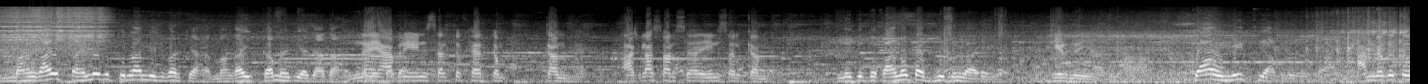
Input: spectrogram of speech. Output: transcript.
महँगाई पहले की तुलना में इस बार क्या है? महँगाई कम है या ज़्यादा है? नहीं अब इन साल तो खैर कम कम है। अगला साल से इन साल कम है। लेकिन दुकानों पर भीड़ नहीं आ रही है? भीड़ नहीं आ रही हाँ। क्या उम्मीद थी आप लोगों का? हम लोग को तो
